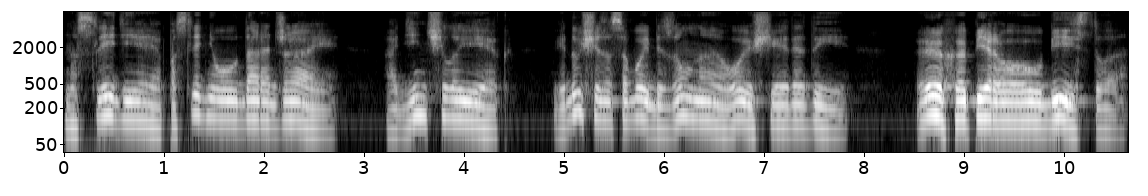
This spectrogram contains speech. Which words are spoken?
Наследие последнего удара Джаи. Один человек, ведущий за собой безумно воющие ряды. Эхо первого убийства.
